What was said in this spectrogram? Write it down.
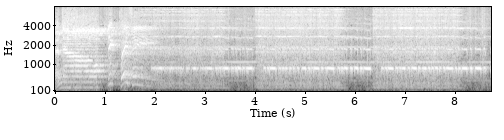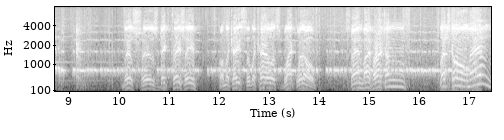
And now, Dick Tracy! This is Dick Tracy on the case of the careless Black Widow. Stand by for action. Let's go, men!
